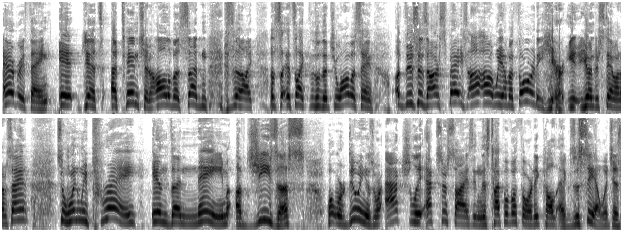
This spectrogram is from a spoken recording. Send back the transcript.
everything. It gets attention. All of a sudden, it's like, it's like the Chihuahua saying, oh, This is our space. Uh uh-uh, uh we have authority here. You, you understand what I'm saying? So when we pray in the name of Jesus, what we're doing is we're actually exercising this type of authority called exousia, which is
